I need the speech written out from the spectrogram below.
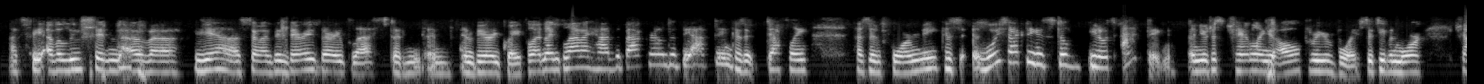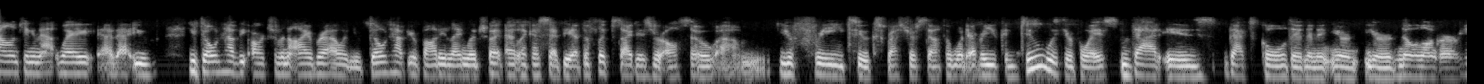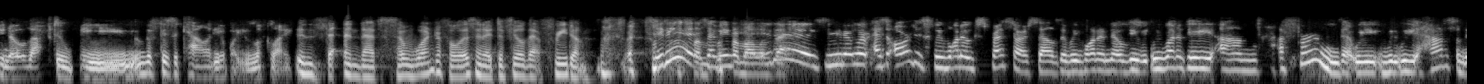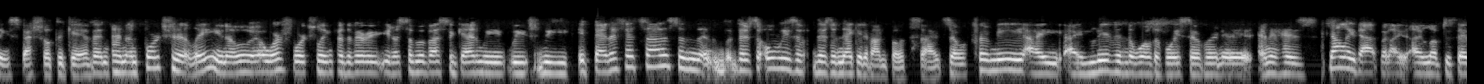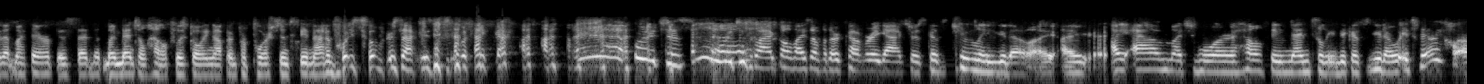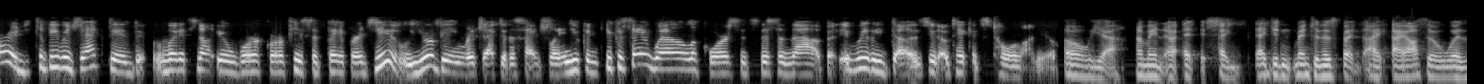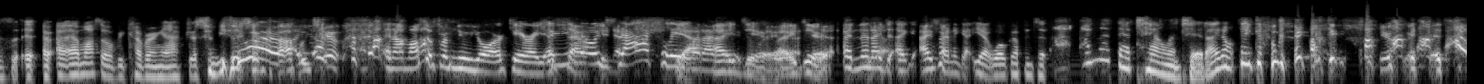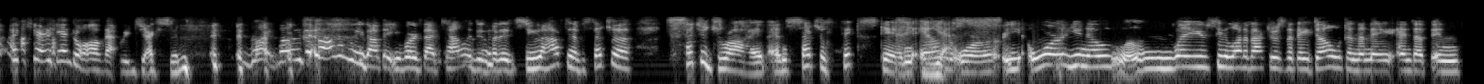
that's the evolution of uh yeah so i've been very very blessed and, and and very grateful. And i'm glad i had the background of the acting because it definitely has informed me because voice acting is still you know it's acting and you're just channeling it all through your voice. It's even more challenging in that way uh, that you you don't have the arch of an eyebrow and you don't have your body language. But uh, like i said the, the flip side is you're also um, you're free to express yourself and whatever you can do with your voice that is that's golden and you're you're no longer you know left to be the physicality of what you look like. And, th- and that's so wonderful, isn't it, to feel that freedom? it is. From, I mean, it is. You know, as artists, we want to express ourselves and we want to know, we, we want to be um, affirmed that we, we, we have something special to give. And, and unfortunately, you know, we're fortunately for the very, you know, some of us, again, we, we, we, it benefits us and there's always, a, there's a negative on both sides. So for me, I, I live in the world of voiceover and it, and it has, not only that, but I, I love to say that my therapist said that my mental health was going up in proportion to the amount of voiceovers I was doing, which is which is why I call myself a recovering actress because truly, you know, I, I I am much more healthy mentally because you know it's very hard to be rejected when it's not your work or a piece of paper. It's you. You're being rejected essentially, and you can you can say, well, of course, it's this and that, but it really does, you know, take its toll on you. Oh yeah, I mean, I I, I didn't mention this, but I I also was I'm also a recovering actress from years sure. ago too, and I'm also from New York area. So you so, know exactly you know, what I do. I do. Yeah. And then yeah. I, I, I finally got yeah woke up and said ah, I'm not that talented. I don't think I'm going to continue with this. I can't handle all that rejection. right. Well, it's probably not that you weren't that talented, but it's you have to have such a such a drive and such a thick skin, and yes. or or you know where you see a lot of actors that they don't, and then they end up in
